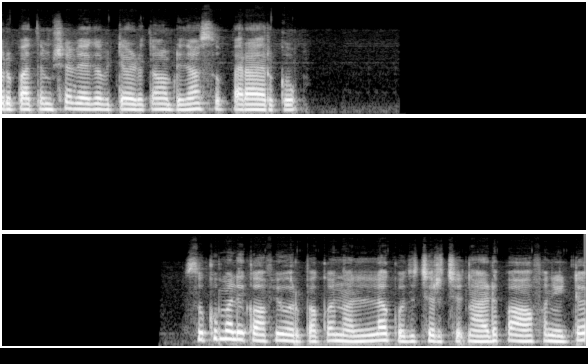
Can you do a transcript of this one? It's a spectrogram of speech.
ஒரு பத்து நிமிஷம் வேக விட்டு எடுத்தோம் அப்படின்னா சூப்பராக இருக்கும். சுக்குமல்லி காஃபி ஒரு பக்கம் நல்லா கொதிச்சிருச்சு. நான் அடுப்பை ஆஃப் பண்ணிவிட்டு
